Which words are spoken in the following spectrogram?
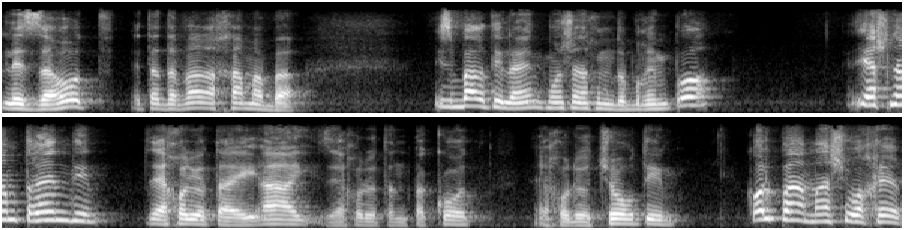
לזהות את הדבר החם הבא? הסברתי להם, כמו שאנחנו מדברים פה, ישנם טרנדים. זה יכול להיות ה-AI, זה יכול להיות הנפקות, זה יכול להיות שורטים, כל פעם משהו אחר.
